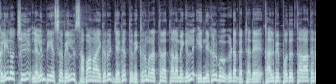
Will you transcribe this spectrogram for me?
கிளிநொச்சி நெலும்பியசவில் சபாநாயகர் ஜெகத் விக்ரமரத்ன தலைமையில் இந்நிகழ்வு இடம்பெற்றது. கல்வி பொதுத்தராதர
